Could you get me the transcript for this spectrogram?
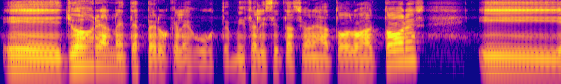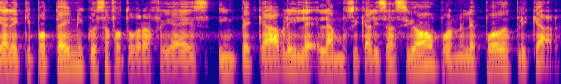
eh, yo realmente espero que les guste. Mis felicitaciones a todos los actores y al equipo técnico. Esa fotografía es impecable y la musicalización, pues no les puedo explicar.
